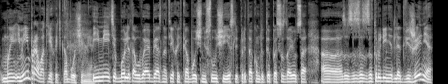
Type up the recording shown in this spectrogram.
Мы имеем право отъехать к обочине? Имеете, более того, вы обязаны отъехать к обочине в случае, если при таком ДТП создается э, затруднение для движения,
